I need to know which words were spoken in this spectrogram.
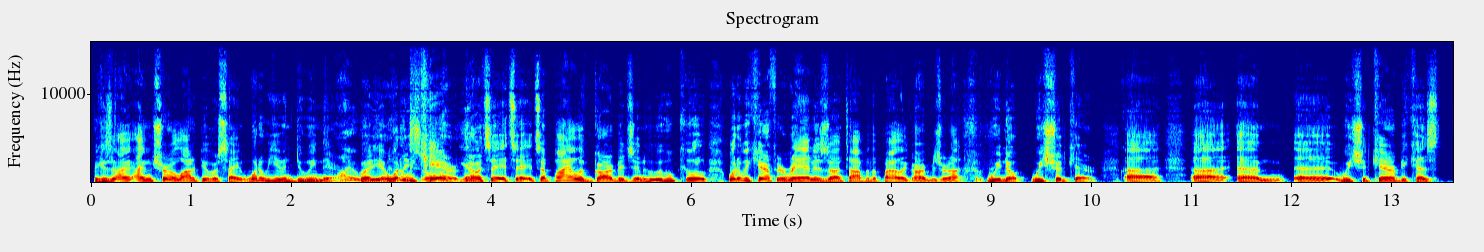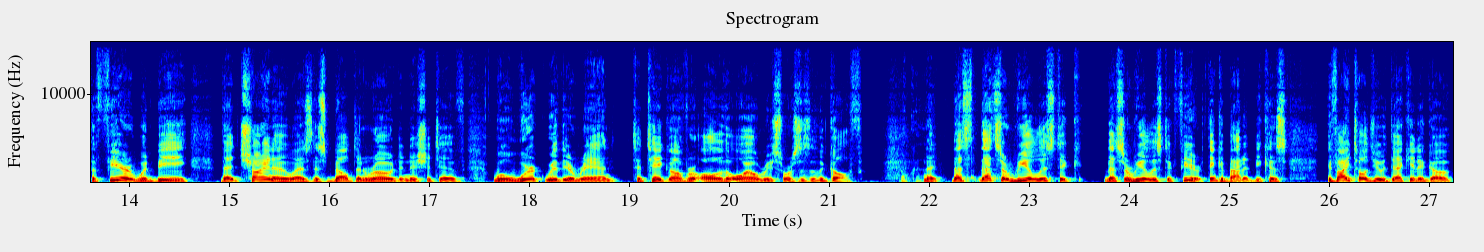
Because I, am sure a lot of people are saying, "What are we even doing there? What, yeah, what do we care? Yeah. You know, it's a it's a it's a pile of garbage, and who, who, who what do we care if Iran is on top of the pile of garbage or not? We know we should care. Uh, uh, um, uh, we should care because the fear would be that China, who has this Belt and Road initiative, will work with Iran to take over all of the oil resources of the Gulf. Okay. Now, that's that's a realistic that's a realistic fear. Think about it, because if I told you a decade ago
